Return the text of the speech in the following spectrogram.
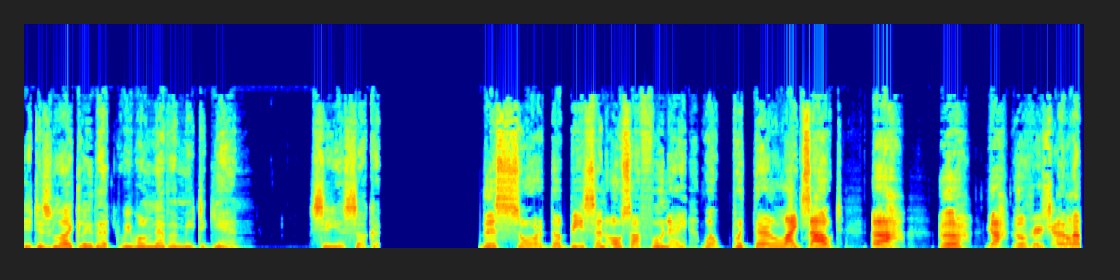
It is likely that we will never meet again. See you, sucker. This sword, the Bizen Osafune, will put their lights out! Ah! Ugh! Ugh!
